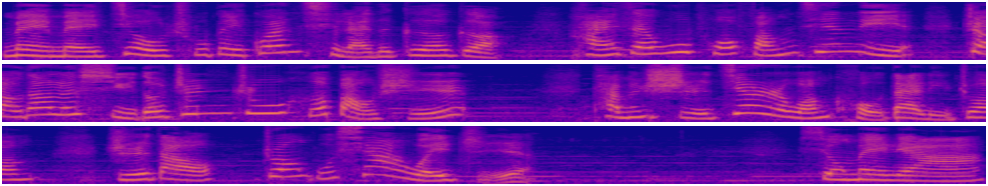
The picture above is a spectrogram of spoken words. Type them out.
妹妹救出被关起来的哥哥，还在巫婆房间里找到了许多珍珠和宝石。他们使劲儿往口袋里装，直到装不下为止。兄妹俩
